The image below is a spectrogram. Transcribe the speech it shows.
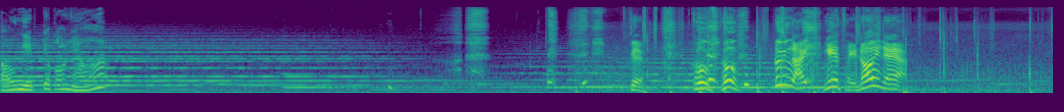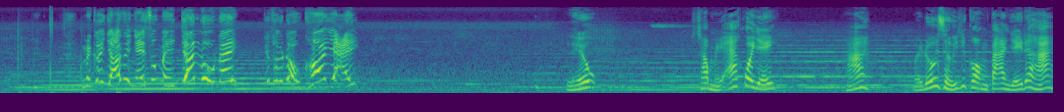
Tội nghiệp cho con nhỏ. Kìa Hương Hương Đứng lại Nghe thầy nói nè. Mày có giỏi thì nhảy xuống biển chết luôn đi. Cái thứ đồ khó vậy. Liệu Sao mày ác quá vậy? Hả? Mày đối xử với con ta vậy đó hả?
